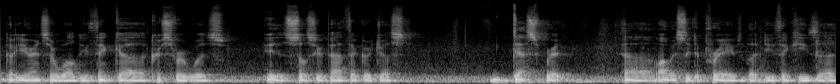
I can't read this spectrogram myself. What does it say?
got your answer well. Do you think uh, Christopher was is sociopathic or just desperate? Uh, obviously depraved, but do you think he's a?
